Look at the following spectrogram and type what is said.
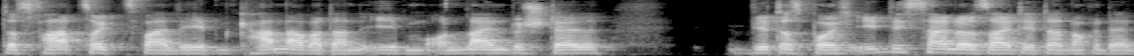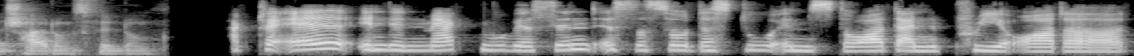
das Fahrzeug zwar leben kann, aber dann eben online bestelle? Wird das bei euch ähnlich sein oder seid ihr da noch in der Entscheidungsfindung? Aktuell in den Märkten, wo wir sind, ist es so, dass du im Store deine Pre-Order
